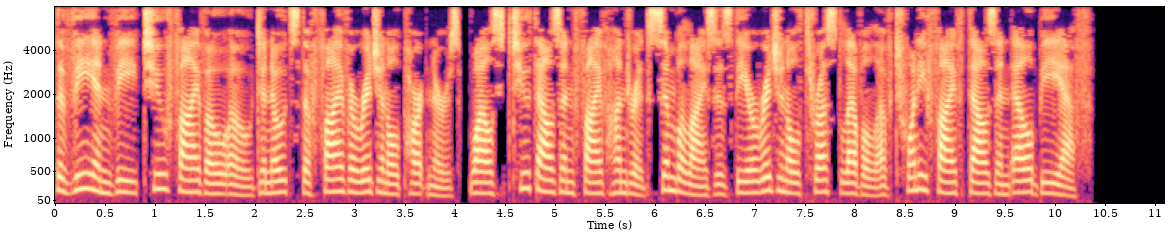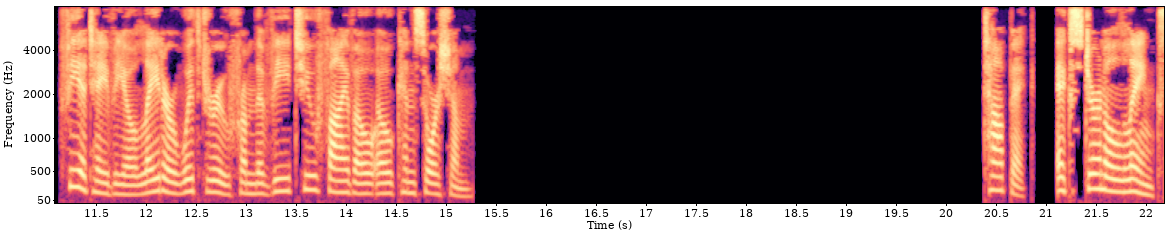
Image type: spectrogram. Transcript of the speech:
The V in V2500 denotes the five original partners, whilst 2500 symbolizes the original thrust level of 25,000 lbf. Fiatavio later withdrew from the V2500 consortium. Topic: External links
